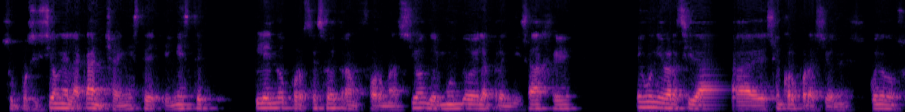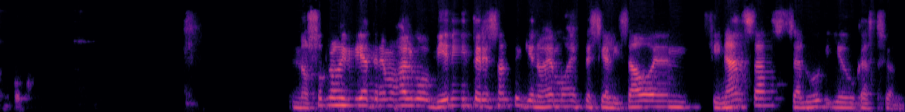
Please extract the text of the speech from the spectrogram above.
su, posición en la cancha en este, en este pleno proceso de transformación del mundo del aprendizaje en universidades, en corporaciones? Cuéntanos un poco. Nosotros hoy día tenemos algo bien interesante que nos hemos especializado en finanzas, salud y educación.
